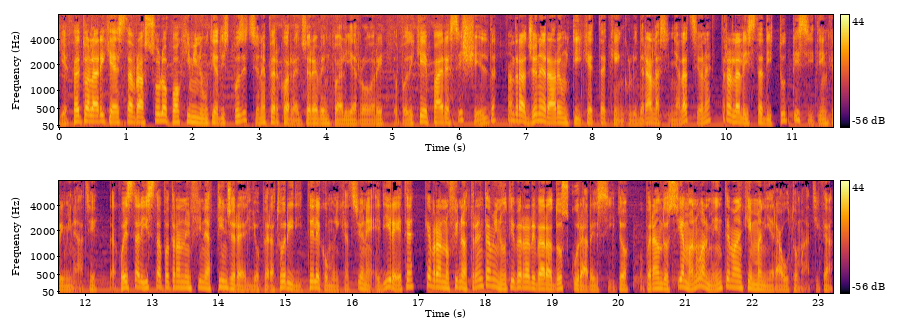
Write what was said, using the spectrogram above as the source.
Chi effettua la richiesta avrà solo pochi minuti a disposizione per correggere eventuali errori, dopodiché Piracy Shield andrà a generare un ticket che includerà la segnalazione tra la lista di tutti i siti incriminati. Da questa lista potranno infine attingere gli operatori di telecomunicazione e di rete che avranno fino a 30 minuti per arrivare ad oscurare il sito, operando sia manualmente ma anche in maniera automatica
